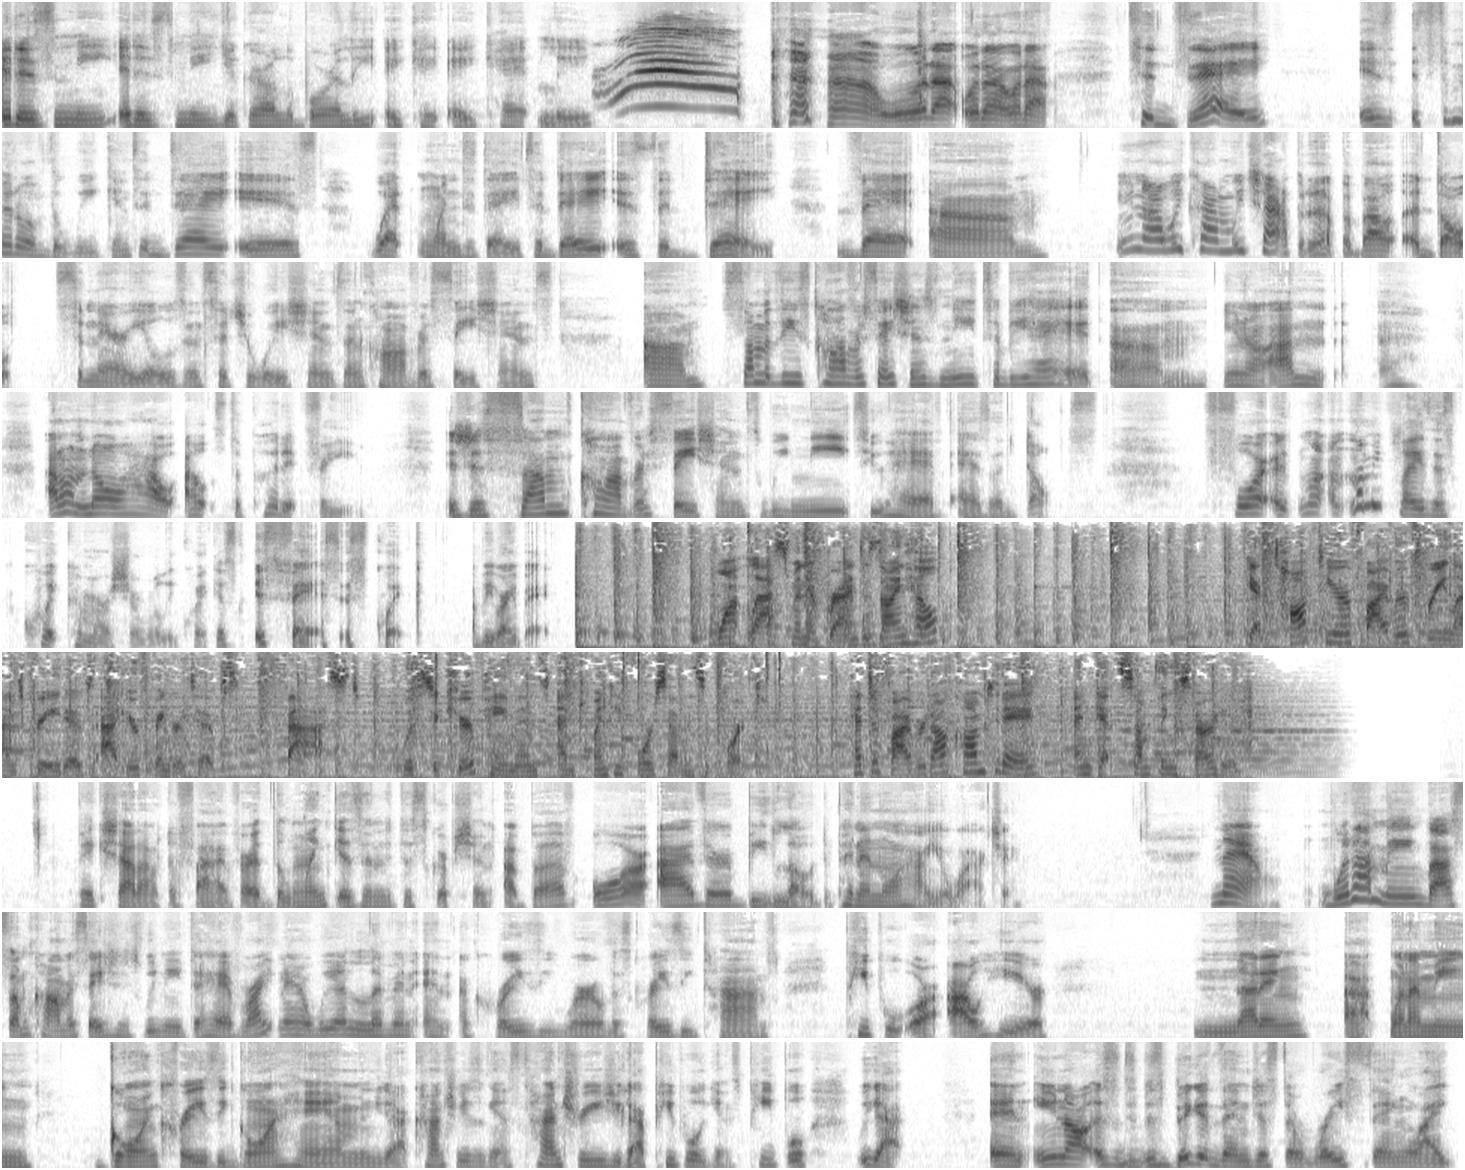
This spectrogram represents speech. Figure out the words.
It is me. It is me, your girl Labora Lee, aka Cat Lee. what up? What up? What up? Today is it's the middle of the week, and today is Wet Wednesday. Today is the day that um you know we come we chop it up about adult scenarios and situations and conversations um some of these conversations need to be had um you know i'm uh, I don't know how else to put it for you. It's just some conversations we need to have as adults. For uh, let me play this quick commercial really quick. It's it's fast. It's quick. I'll be right back. Want last minute brand design help? Get top tier Fiverr freelance creatives at your fingertips fast with secure payments and 24 7 support. Head to fiverr.com today and get something started. Big shout out to Fiverr. The link is in the description above or either below, depending on how you're watching. Now, what I mean by some conversations we need to have right now, we are living in a crazy world. It's crazy times. People are out here nutting up. When I mean going crazy, going ham, and you got countries against countries, you got people against people. We got, and you know, it's, it's bigger than just a race thing. Like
